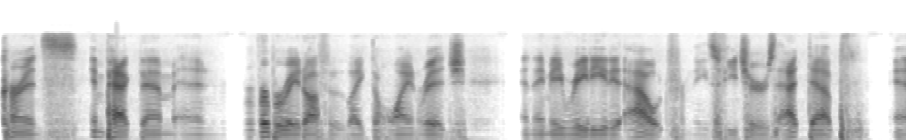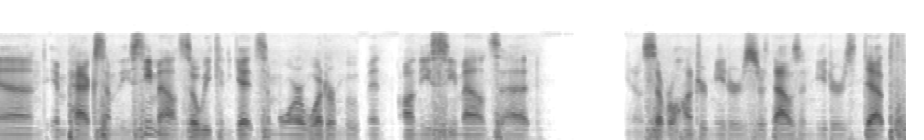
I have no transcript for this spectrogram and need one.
currents impact them and reverberate off of like the Hawaiian Ridge. And they may radiate it out from these features at depth and impact some of these seamounts so we can get some more water movement on these seamounts at several hundred meters or thousand meters depth.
